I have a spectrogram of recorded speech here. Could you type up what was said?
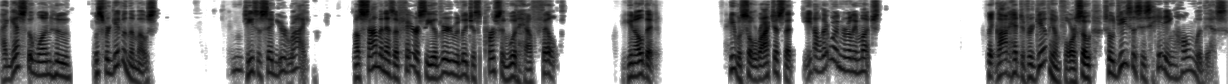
I guess the one who was forgiven the most. Jesus said, You're right. Now, Simon, as a Pharisee, a very religious person, would have felt, you know, that he was so righteous that, you know, there wasn't really much that God had to forgive him for. So, so Jesus is hitting home with this.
